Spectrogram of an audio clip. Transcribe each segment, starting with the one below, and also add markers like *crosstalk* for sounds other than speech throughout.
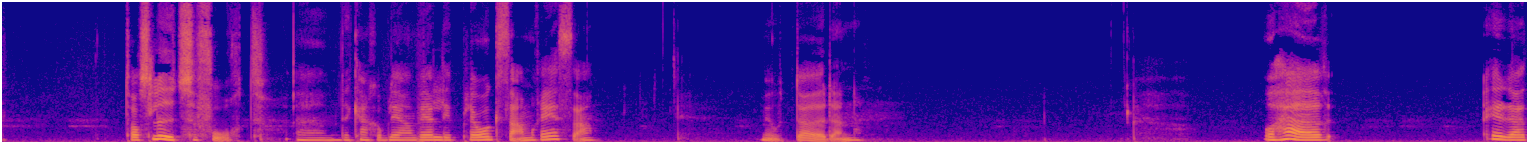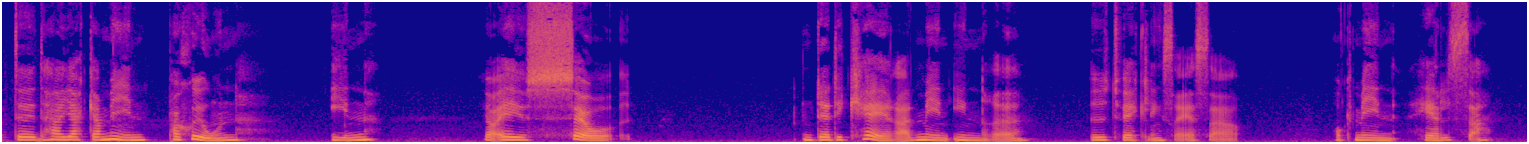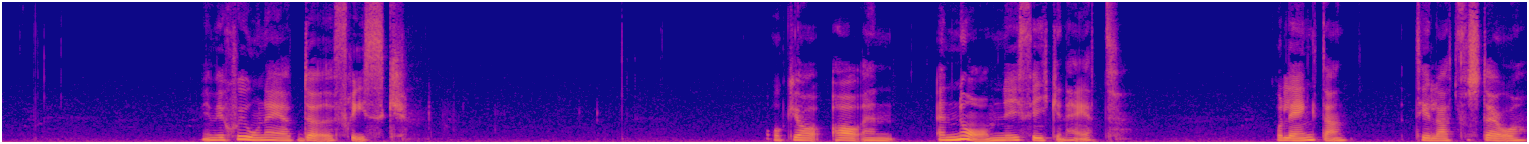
tar slut så fort. Ehm, det kanske blir en väldigt plågsam resa mot döden. Och här är det att det här jackar min passion in. Jag är ju så dedikerad min inre utvecklingsresa och min hälsa. Min vision är att dö frisk. Och jag har en enorm nyfikenhet och längtan till att förstå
